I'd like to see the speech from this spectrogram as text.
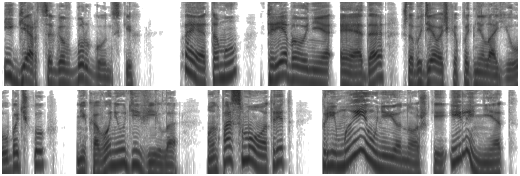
и герцогов бургундских. Поэтому требование Эда, чтобы девочка подняла юбочку, никого не удивило. Он посмотрит, прямые у нее ножки или нет.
